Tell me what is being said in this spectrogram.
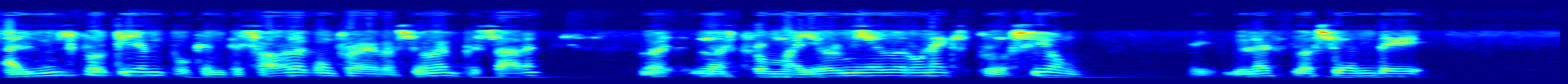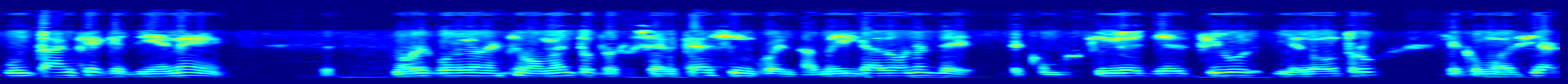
al mismo tiempo que empezaba la conflagración, empezaran, nue- nuestro mayor miedo era una explosión, y una explosión de un tanque que tiene, no recuerdo en este momento, pero cerca de 50 mil galones de, de combustible jet fuel y el otro que, como decía,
